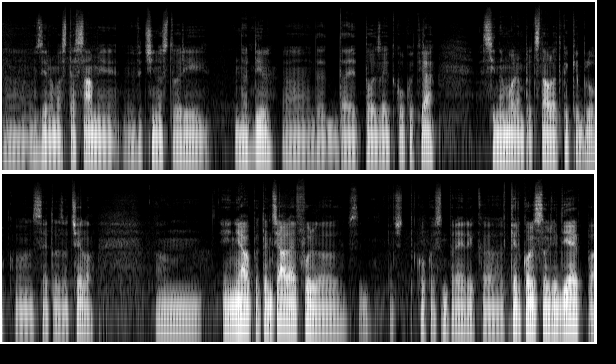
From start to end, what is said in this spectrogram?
uh, oziroma ste sami večino stvari naredili, uh, da, da je to zdaj tako, kot je. Si ne morem predstavljati, kako je bilo, ko se je to začelo. Um, in ja, potencijal je ful, s- pač, tako kot sem prej rekel, kjerkoli so ljudje, pa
